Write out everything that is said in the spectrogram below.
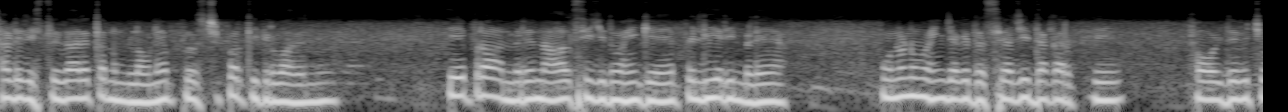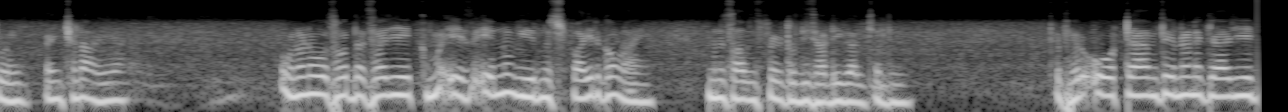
ਸਾਡੇ ਰਿਸ਼ਤੇਦਾਰ ਹੈ ਤੁਹਾਨੂੰ ਬੁਲਾਉਣੇ ਆ, ਪੁਲਿਸ 'ਚ ਭਰਤੀ ਕਰਵਾ ਦਿੰਦੇ ਆ। ਇਹ ਭਰਾ ਮੇਰੇ ਨਾਲ ਸੀ ਜਦੋਂ ਅਸੀਂ ਗਏ, ਪਹਿਲੀ ਵਾਰੀ ਮਿਲੇ ਆ। ਉਹਨਾਂ ਨੂੰ ਅਸੀਂ ਜਾ ਕੇ ਦੱਸਿਆ ਜੀ ਇਦਾਂ ਕਰਕੇ ਫੌਜ ਦੇ ਵਿੱਚੋਂ ਅਸੀਂ ਪੈਨਸ਼ਨ ਆ ਗਏ ਆ। ਉਹਨਾਂ ਨੇ ਉਸ ਵਕਤ ਦੱਸਿਆ ਜੀ, ਇੱਕ ਮ- ਇਸ- ਇਹਨੂੰ ਵੀਰ ਨੂੰ ਸਿਪਾਹੀ ਰਖਾਉਣਾ ਹੈ। ਮੈਨੂੰ ਸਬ ਇੰਸਪੈਕਟਰ ਦੀ ਸਾਡੀ ਗੱਲ ਚੱਲੀ। ਤੇ ਫਿਰ ਉਸ ਟਾਈਮ ਤੇ ਉਹਨਾਂ ਨੇ ਕਿਹਾ ਜੀ,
